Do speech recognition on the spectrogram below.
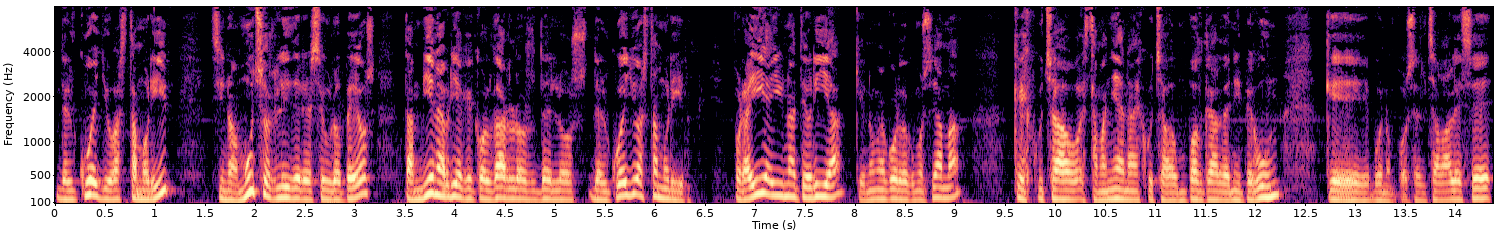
del cuello hasta morir, sino a muchos líderes europeos también habría que colgarlos de los, del cuello hasta morir. Por ahí hay una teoría, que no me acuerdo cómo se llama, que he escuchado esta mañana, he escuchado un podcast de Nipegun, que, bueno, pues el chaval ese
